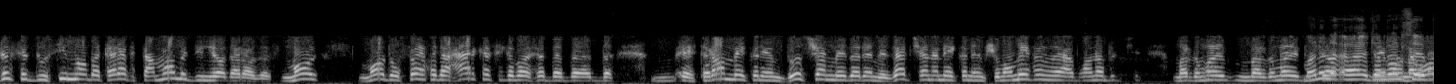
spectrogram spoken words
دست دوستی ما به طرف تمام دنیا دراز است. ما ما دوستای خود هر کسی که باشه به احترام می‌کنیم دوستشان میداریم عزتشان می‌کنیم. شما می‌فهمید افغان های مردم های مننه جنرال صاحب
